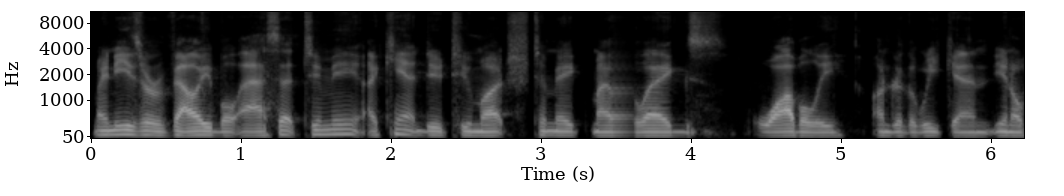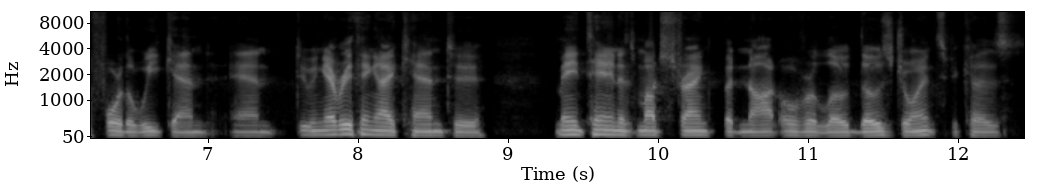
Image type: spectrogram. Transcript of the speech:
my knees are a valuable asset to me. I can't do too much to make my legs wobbly under the weekend, you know, for the weekend and doing everything I can to maintain as much strength but not overload those joints because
